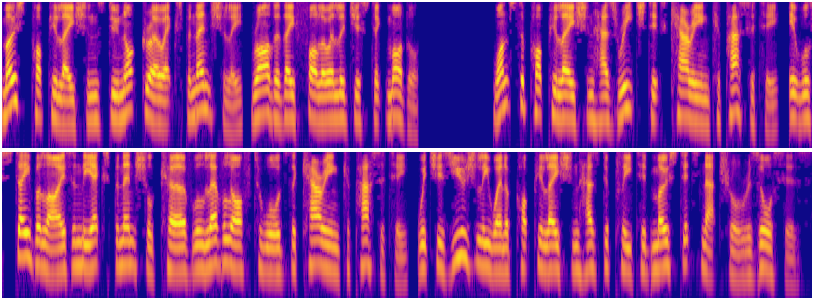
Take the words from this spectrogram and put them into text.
Most populations do not grow exponentially, rather they follow a logistic model. Once the population has reached its carrying capacity, it will stabilize and the exponential curve will level off towards the carrying capacity, which is usually when a population has depleted most its natural resources.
